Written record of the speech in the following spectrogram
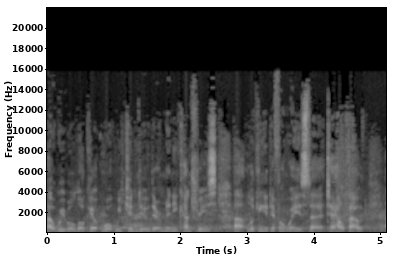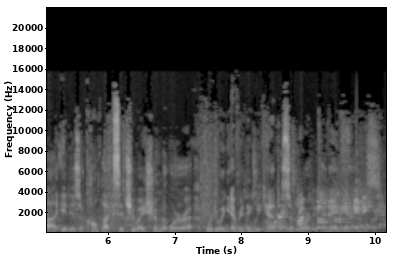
Uh, we will look at what we can do. There are many countries uh, looking at different ways to, to help out. Uh, it is a complex situation, but we're we're doing everything we can to support Canadians.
